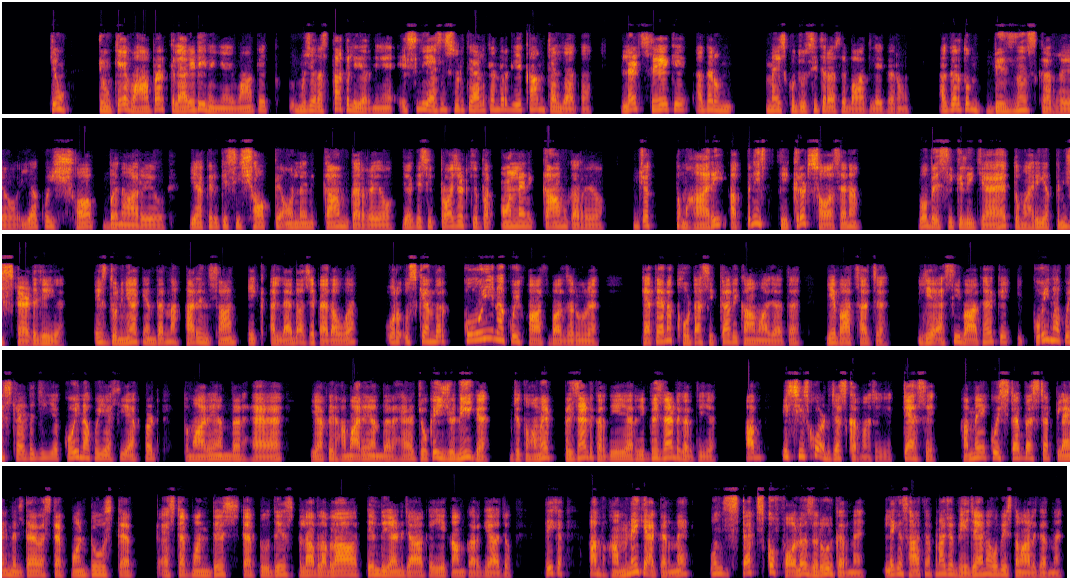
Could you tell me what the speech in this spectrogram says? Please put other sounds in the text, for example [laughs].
کیوں؟ کیونکہ وہاں پر کلیئرٹی نہیں ہے، وہاں پہ مجھے راستہ کلیئر نہیں ہے، اس لیے ایسی صورتحال کے اندر یہ کام چل جاتا ہے۔ لیٹ سے کہ اگر میں اس کو دوسری طرح سے بات لے کر ہوں اگر تم بزنس کر رہے ہو یا کوئی شاپ بنا رہے ہو یا پھر کسی شاپ پہ آن لائن کام کر رہے ہو یا کسی پروجیکٹ کے اوپر آن لائن کام کر رہے ہو، جو تمہاری اپنی سیکرٹ سوس ہے نا وہ بیسیکلی کیا ہے، تمہاری اپنی اسٹریٹجی ہے۔ اس دنیا کے اندر نا ہر انسان ایک علیحدہ سے پیدا ہوا اور اس کے اندر کوئی نہ کوئی خاص بات ضرور ہے۔ کہتے ہیں نا، کھوٹا سکہ بھی کام آ جاتا ہے۔ یہ بات سچ ہے۔ یہ ایسی بات ہے کہ کوئی نہ کوئی اسٹریٹجی یا کوئی نہ کوئی ایسی ایفرٹ تمہارے اندر ہے یا پھر ہمارے اندر ہے جو کہ یونیک ہے، جو تو ہمیں پریزنٹ کرتی ہے یا ریپریزنٹ کرتی ہے۔ اب اس چیز کو ایڈجسٹ کرنا چاہیے۔ کیسے؟ ہمیں کوئی اسٹیپ بائی اسٹیپ پلان ملتا ہے step one two step step one this step two this blah blah blah till the end جا کے یہ کام کر کے آ جاؤ۔ ٹھیک ہے؟ اب ہم نے کیا کرنا ہے؟ ان اسٹیپس کو فالو ضرور کرنا ہے، لیکن ساتھ میں اپنا جو بھیجا ہے نا، وہ بھی استعمال کرنا ہے۔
